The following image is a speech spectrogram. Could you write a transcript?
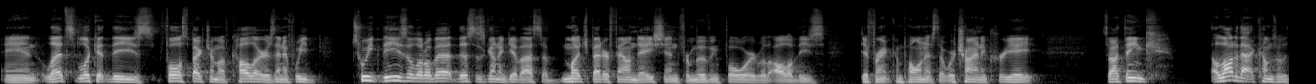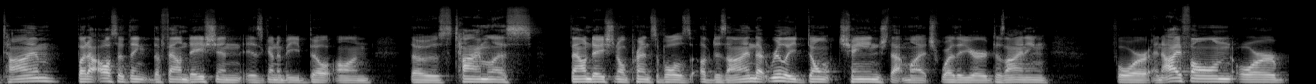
and let's look at these full spectrum of colors. And if we tweak these a little bit, this is going to give us a much better foundation for moving forward with all of these different components that we're trying to create. So I think a lot of that comes with time, but I also think the foundation is going to be built on those timeless foundational principles of design that really don't change that much whether you're designing for an iPhone or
